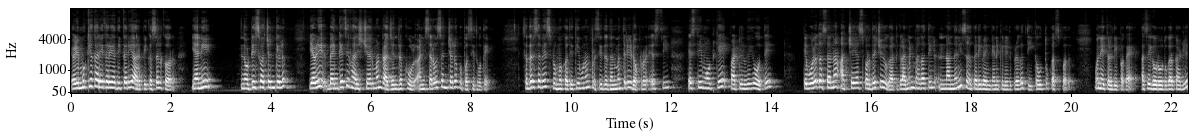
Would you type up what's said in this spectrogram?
यावेळी मुख्य कार्यकारी अधिकारी आर पी कसलकर यांनी नोटीस वाचन केलं. यावेळी बँकेचे व्हाईस चेअरमन राजेंद्र खूळ आणि सर्व संचालक उपस्थित होते. सदर सभेस प्रमुख अतिथी म्हणून प्रसिद्ध Dhanvantari doctor S C S T Motke Patil हे होते. ते बोलत असताना आजच्या या स्पर्धेच्या युगात ग्रामीण भागातील नांदणी सहकारी बँकेने केलेली प्रगती कौतुकास्पद व नेत्रदीपक आहे असे गौरवोद्गार काढले.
